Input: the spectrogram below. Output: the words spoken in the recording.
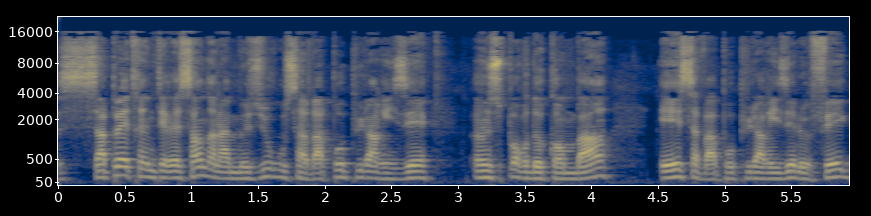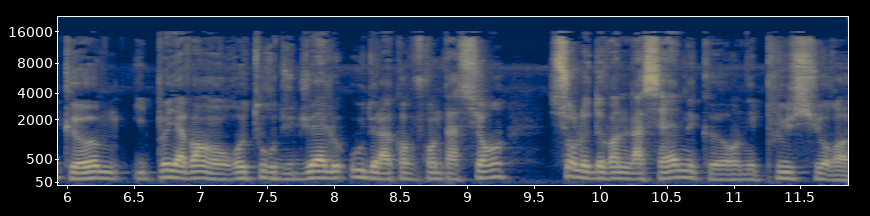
ça peut être intéressant dans la mesure où ça va populariser un sport de combat et ça va populariser le fait qu'il peut y avoir un retour du duel ou de la confrontation sur le devant de la scène, qu'on n'est plus sur, euh,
